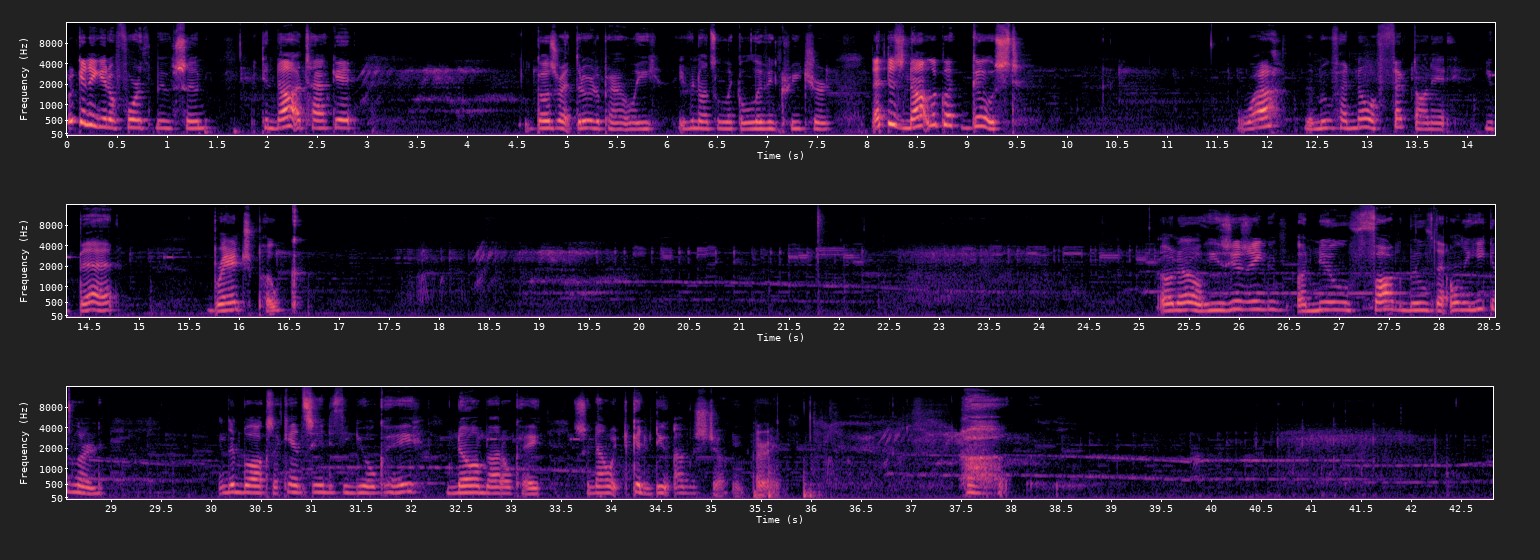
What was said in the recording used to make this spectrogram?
We're gonna get a fourth move soon. We cannot attack it. It goes right through it apparently, even though it's like a living creature. That does not look like a ghost. What? The move had no effect on it. You bet. Branch poke. Oh no, he's using a new fog move that only he can learn. Ninblox, I can't see anything. You okay? No, I'm not okay. So now what you gonna do? I'm just joking. Alright.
